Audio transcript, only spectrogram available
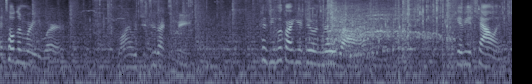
I told him where you were. Why would you do that to me? Because you look like you're doing really well. I'll give you a challenge.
